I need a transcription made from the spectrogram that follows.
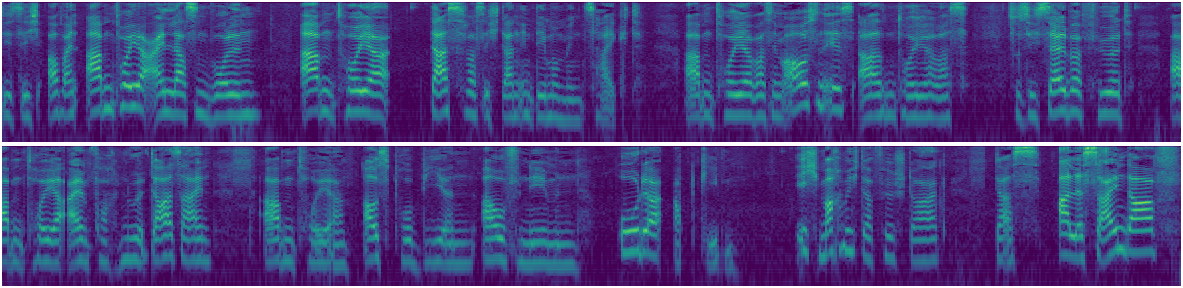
die sich auf ein Abenteuer einlassen wollen. Abenteuer, das, was sich dann in dem Moment zeigt. Abenteuer, was im Außen ist, Abenteuer, was zu sich selber führt, Abenteuer einfach nur da sein, Abenteuer ausprobieren, aufnehmen oder abgeben. Ich mache mich dafür stark, dass alles sein darf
